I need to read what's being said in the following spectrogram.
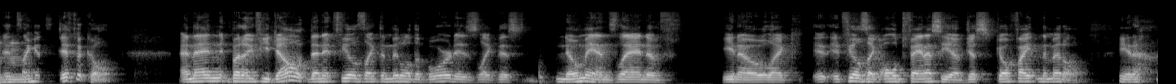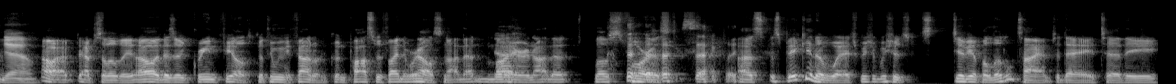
It's like hmm it's difficult. And then, but if you don't, then it feels like the middle of the board is like this no man's land of, you know, like it, it feels like old fantasy of just go fight in the middle, you know? Yeah. Oh, absolutely. Oh, there's a green field. Good thing we found one. Couldn't possibly find anywhere else. Not in that Yeah, mire, not that close forest. exactly. Uh, speaking of which, we should we should divvy up a little time today to the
